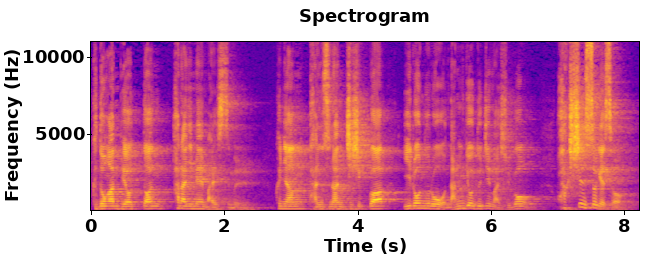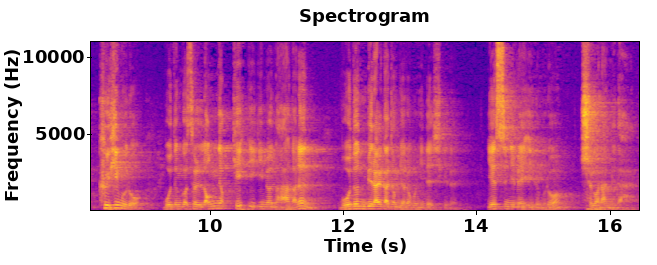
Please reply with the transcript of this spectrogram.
그동안 배웠던 하나님의 말씀을 그냥 단순한 지식과 이론으로 남겨두지 마시고 확신 속에서 그 힘으로 모든 것을 넉넉히 이기며 나아가는 모든 미랄 가족 여러분이 되시기를 예수님의 이름으로 축원합니다.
